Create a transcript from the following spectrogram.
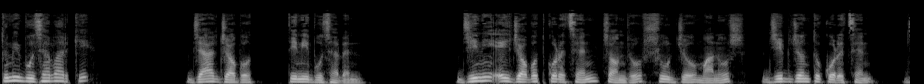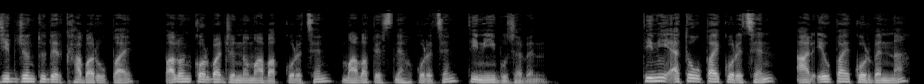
তুমি বুঝাবার কে? যার জগৎ তিনি বুঝাবেন। যিনি এই জগৎ করেছেন, চন্দ্র, সূর্য, মানুষ, জীবজন্তু করেছেন, জীবজন্তুদের খাবার উপায় পালন করবার জন্য মা বাপ করেছেন, মা বাপের স্নেহ করেছেন, তিনিই বুঝাবেন। তিনি এত উপায় করেছেন, আর এ উপায় করবেন না।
